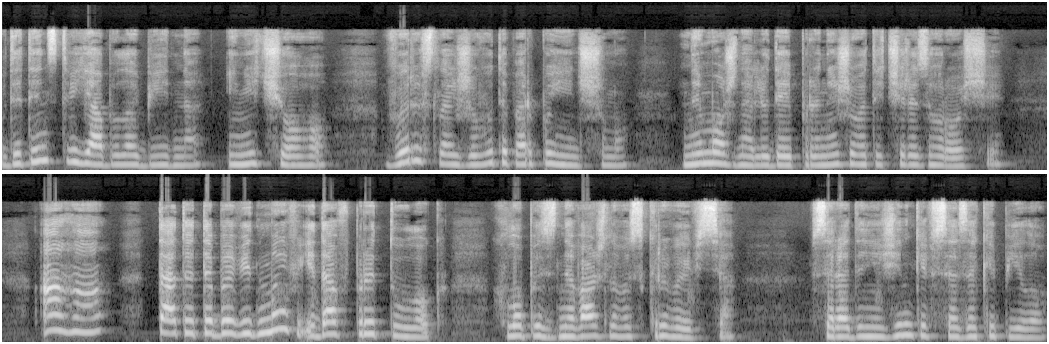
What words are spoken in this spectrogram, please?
В дитинстві я була бідна і нічого. Виросла і живу тепер по-іншому. Не можна людей принижувати через гроші. Ага, тато тебе відмив і дав притулок. Хлопець зневажливо скривився. Всередині жінки все закипіло.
